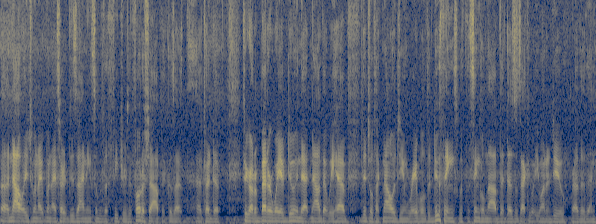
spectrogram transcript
uh, knowledge when I when I started designing some of the features of Photoshop because I, I tried to figure out a better way of doing that now that we have digital technology and we're able to do things with a single knob that does exactly what you want to do rather than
